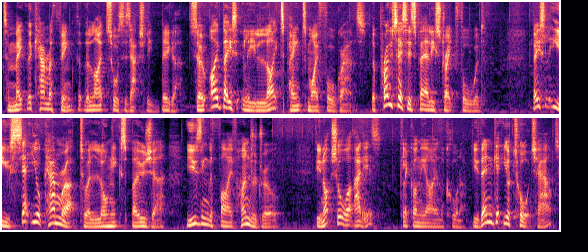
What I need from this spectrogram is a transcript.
to make the camera think that the light source is actually bigger. So I basically light paint my foregrounds. The process is fairly straightforward. Basically you set your camera up to a long exposure using the 500 rule. If you're not sure what that is, click on the eye in the corner. You then get your torch out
